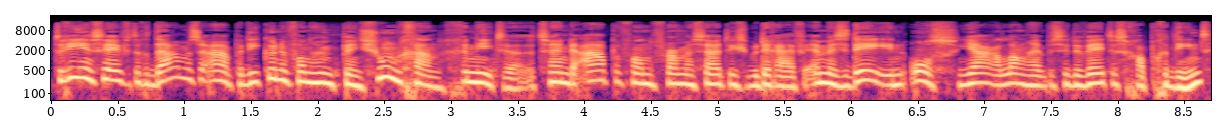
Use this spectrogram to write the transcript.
73 damesapen die kunnen van hun pensioen gaan genieten. Het zijn de apen van farmaceutisch bedrijf MSD in Os. Jarenlang hebben ze de wetenschap gediend.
